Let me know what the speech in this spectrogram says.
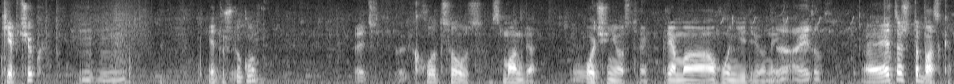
Кепчук. Эту штуку. Хот соус с манго. Очень острый. Прямо огонь ядреный. Да, а этот? Это же табаско.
